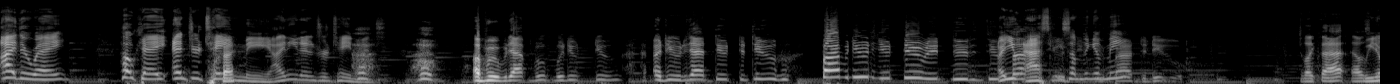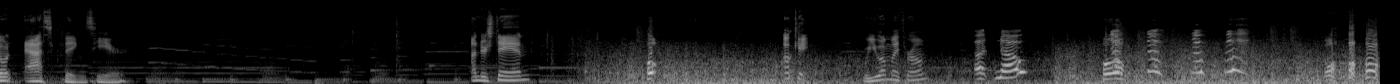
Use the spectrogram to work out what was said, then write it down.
Either way, okay, entertain Okay. me. I need entertainment. A boob that boop doo doo. A doo that doo doo doo. Are you asking something of me? Like that? that was we good. don't ask things here. Understand? Oh, Okay. Were you on my throne? Uh, no. oh, No, no. oh,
